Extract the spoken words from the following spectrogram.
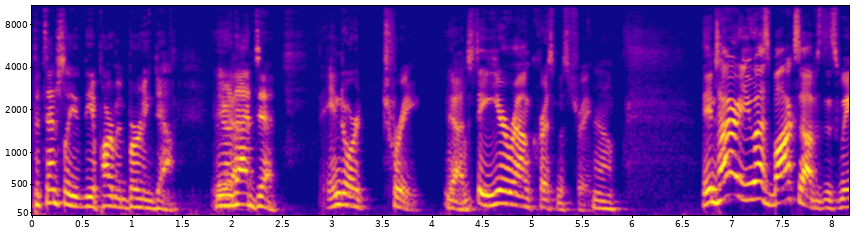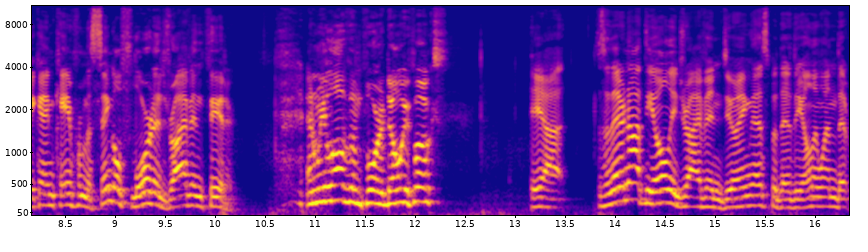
potentially the apartment burning down. They're Yeah. that dead. Indoor tree. Yeah, just a year-round Christmas tree. No. The entire U.S. box office this weekend came from a single Florida drive-in theater. And we love them for it, don't we, folks? Yeah. So they're not the only drive-in doing this, but they're the only one that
